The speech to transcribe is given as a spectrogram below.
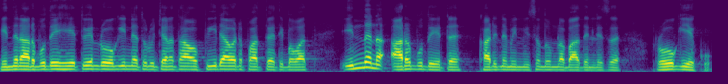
ඉන්ධන අර්බුදයේ හේතුවෙන් රෝගීන් ඇතුළු ජනතාව පීඩාවට පත්ව ඇති බවත් ඉන්ධන අර්බුදයට කඩිනමින් විසඳුම් ලබා දෙන ලෙස රෝගියෙකු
